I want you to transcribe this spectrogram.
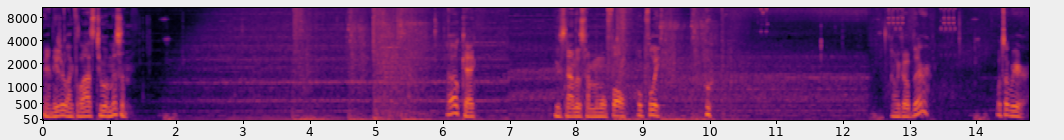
Man, these are like the last two I'm missing. Okay. At least now this time I won't fall, hopefully. Whew. Gonna go up there. What's over here?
